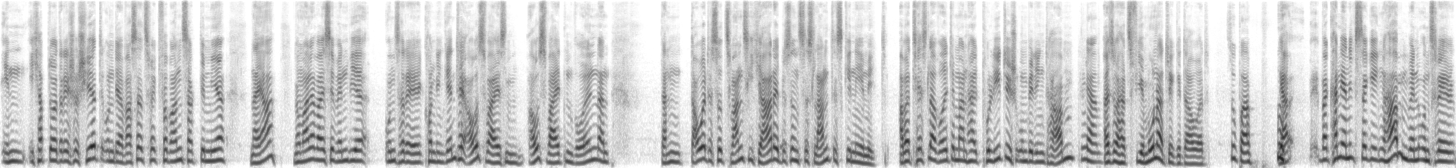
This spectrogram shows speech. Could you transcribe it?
In, ich habe dort recherchiert und der Wasserzweckverband sagte mir, naja, normalerweise, wenn wir unsere Kontingente ausweisen, ausweiten wollen, dann, dann dauert es so 20 Jahre, bis uns das Land es genehmigt. Aber Tesla wollte man halt politisch unbedingt haben. Ja. Also hat es vier Monate gedauert. Super. Ja, man kann ja nichts dagegen haben, wenn unsere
